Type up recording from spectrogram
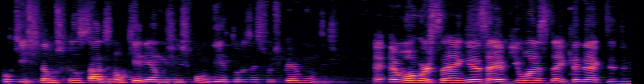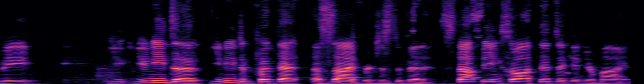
porque estamos cansados, não queremos responder todas as suas perguntas. And what we're saying is, hey, if you want to stay connected to me, you, you need to you need to put that aside for just a minute. Stop being so authentic in your mind.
